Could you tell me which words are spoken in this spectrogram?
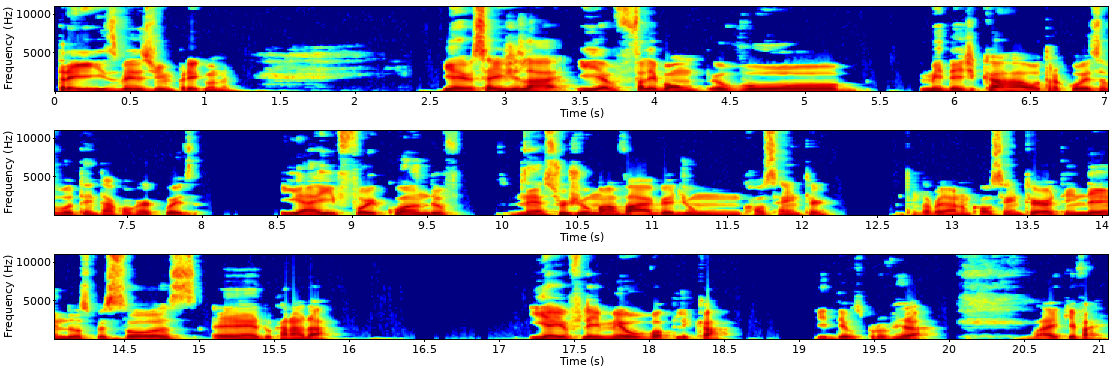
três vezes de emprego, né? E aí eu saí de lá e eu falei, bom, eu vou me dedicar a outra coisa, vou tentar qualquer coisa. E aí foi quando, né, surgiu uma vaga de um call center, pra trabalhar num call center atendendo as pessoas é, do Canadá. E aí eu falei, meu, vou aplicar. E Deus proverá. Vai que vai.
